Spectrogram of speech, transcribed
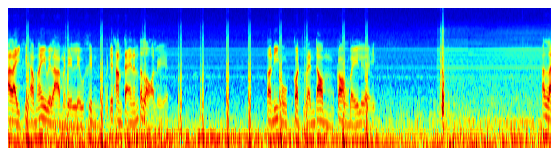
อะไรคือทำให้เวลามันเดินเร็วขึ้น ผมจะทำแต่อันนั้นตลอดเลย ตอนนี้ผมกดแรนดอมกล้องไปเรื่อย อะไร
